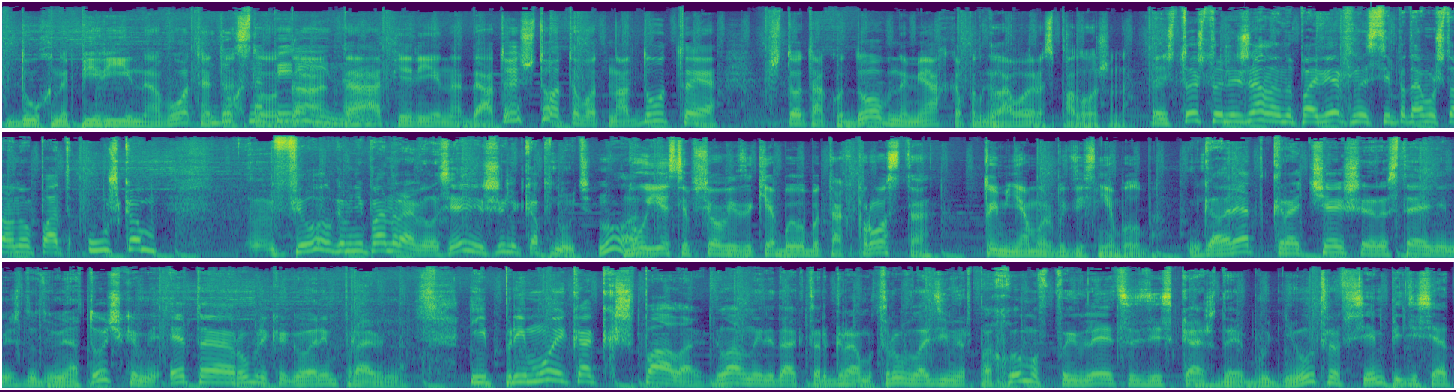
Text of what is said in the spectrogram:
«духна перина». Вот это «Духна слово. Да, перина». да, перина, да. То есть что-то вот надутое, что так удобно, мягко под головой расположено. То есть то, что лежало на поверхности, потому что оно под ушком, филологам не понравилось, и они решили копнуть. Ну, ладно. Ну, если все в языке было бы так просто, то и меня, может быть, здесь не было бы. Говорят, кратчайшее расстояние между двумя точками – это рубрика «Говорим правильно». И прямой, как шпала, главный редактор «Грамотру» Владимир Пахомов появляется здесь каждое буднее утро в 7.50,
